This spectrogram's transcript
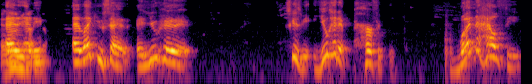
And, and, and, he, and like you said, and you hit it. Excuse me, you hit it perfectly. When healthy,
